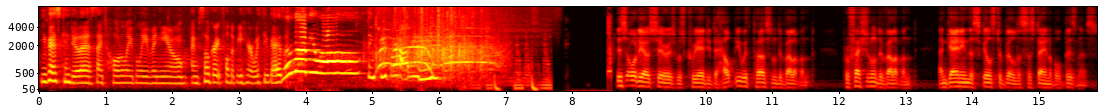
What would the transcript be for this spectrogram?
You guys can do this. I totally believe in you. I'm so grateful to be here with you guys. I love you all. Thank you for having me. This audio series was created to help you with personal development, professional development, and gaining the skills to build a sustainable business.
